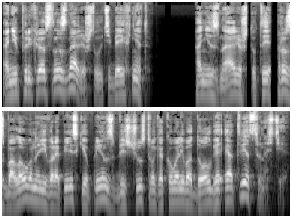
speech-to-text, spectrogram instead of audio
Они прекрасно знали, что у тебя их нет. Они знали, что ты разбалованный европейский принц без чувства какого-либо долга и ответственности.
